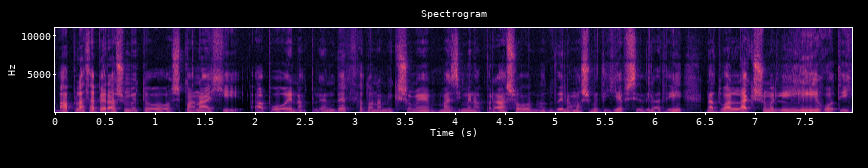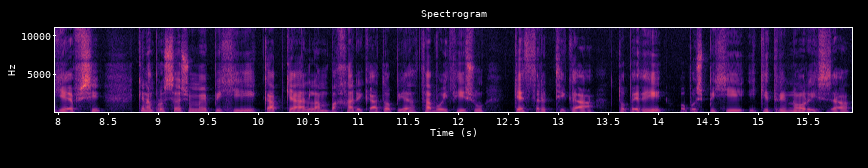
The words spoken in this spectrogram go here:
Απλά θα περάσουμε το σπανάχι από ένα blender, θα το αναμίξουμε μαζί με ένα πράσο, να του δυναμώσουμε τη γεύση δηλαδή, να του αλλάξουμε λίγο τη γεύση και να προσθέσουμε π.χ. κάποια άλλα μπαχαρικά τα οποία θα βοηθήσουν και θρεπτικά το παιδί, όπως π.χ. η κυτρινόριζα,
